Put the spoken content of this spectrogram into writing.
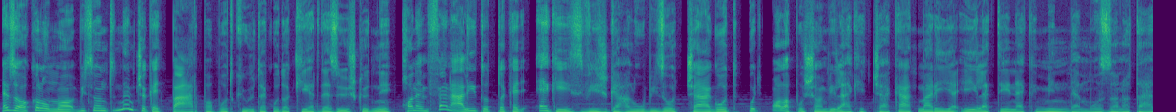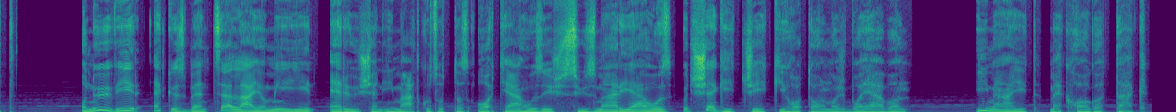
Ez alkalommal viszont nem csak egy pár papot küldtek oda kérdezősködni, hanem felállítottak egy egész vizsgálóbizottságot, hogy alaposan világítsák át Mária életének minden mozzanatát. A nővér eközben cellája mélyén erősen imádkozott az atyához és Szűz Máriához, hogy segítsék ki hatalmas bajában. Imáit meghallgatták.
